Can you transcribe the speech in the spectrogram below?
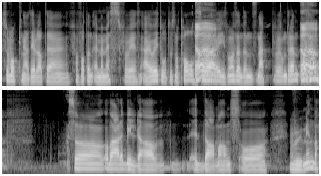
så våkner jeg til at jeg har fått en MMS, for vi er jo i 2012. Ja, Så det er jo ingen som har sendt en snap omtrent. Ja, ja. Liksom. Så, og da er det bilde av dama hans og roomien da,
